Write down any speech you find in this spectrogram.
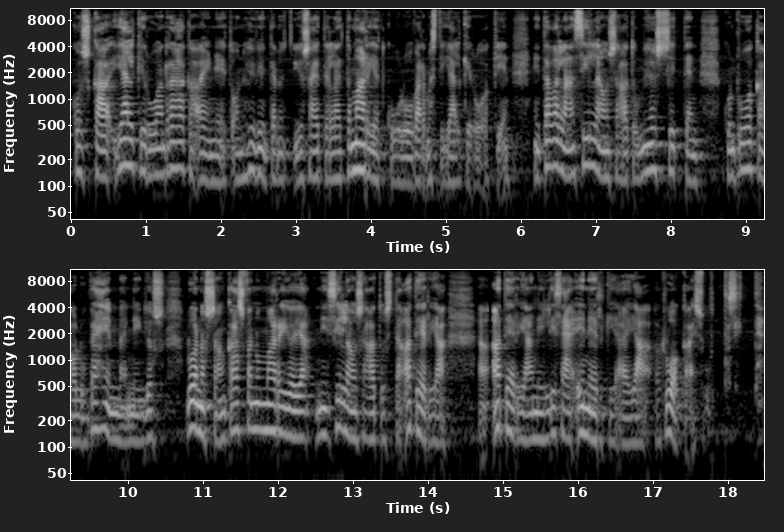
koska jälkiruoan raaka-aineet on hyvin, jos ajatellaan, että marjat kuuluu varmasti jälkiruokiin, niin tavallaan sillä on saatu myös sitten, kun ruoka on ollut vähemmän, niin jos luonnossa on kasvanut marjoja, niin sillä on saatu sitä ateriaa, ateriaa niin lisää energiaa ja ruokaisuutta sitten.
